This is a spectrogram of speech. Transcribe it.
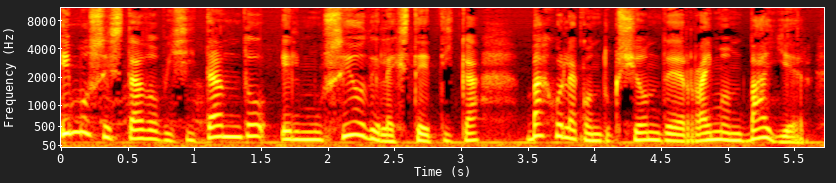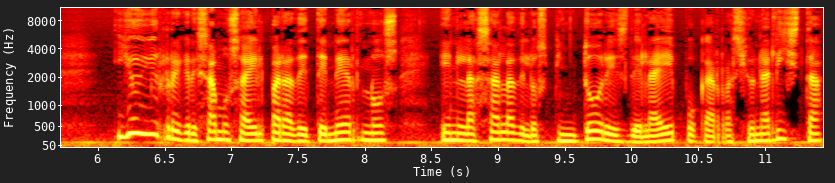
Hemos estado visitando el Museo de la Estética bajo la conducción de Raymond Bayer y hoy regresamos a él para detenernos en la sala de los pintores de la época racionalista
